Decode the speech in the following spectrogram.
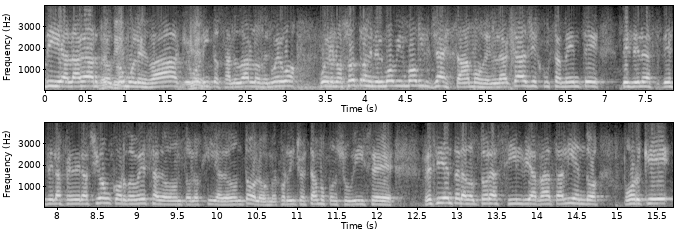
día, Lagarto, Buen día. ¿cómo les va? Qué Bien. bonito saludarlos de nuevo. Bueno, nosotros en el Móvil Móvil ya estamos en la calle, justamente desde la, desde la Federación Cordobesa de Odontología, de Odontólogos, mejor dicho, estamos con su vicepresidenta, la doctora Silvia Rataliendo, porque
